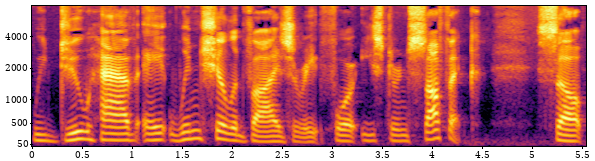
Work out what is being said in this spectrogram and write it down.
We do have a wind chill advisory for eastern Suffolk. So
